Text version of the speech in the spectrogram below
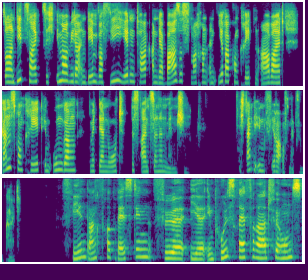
sondern die zeigt sich immer wieder in dem, was Sie jeden Tag an der Basis machen, in Ihrer konkreten Arbeit, ganz konkret im Umgang mit der Not des einzelnen Menschen. Ich danke Ihnen für Ihre Aufmerksamkeit. Vielen Dank, Frau Prestin, für Ihr Impulsreferat für uns.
